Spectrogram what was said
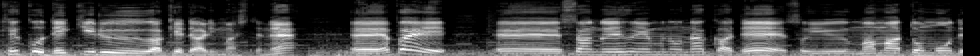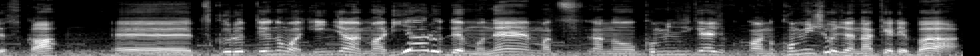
結構できるわけでありましてね、えー、やっぱり、えー、スタンド FM の中で、そういうママ友ですか、えー、作るっていうのはいいんじゃない。まあ、リアルでもね、まあ、あの、コミュニケーション、あの、コミュ障じゃなければ、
